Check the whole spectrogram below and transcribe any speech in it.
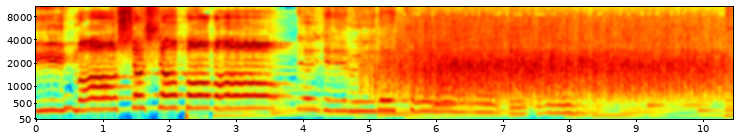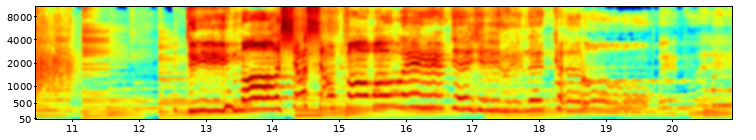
ီမှာရှာရှာပါပါရဲ့ရည်တွေနဲ့ခါတော့ဒီမှာရှာရှာပါပါလေးရဲ့ရည်တွေနဲ့ခါတော့ပဲကွယ်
